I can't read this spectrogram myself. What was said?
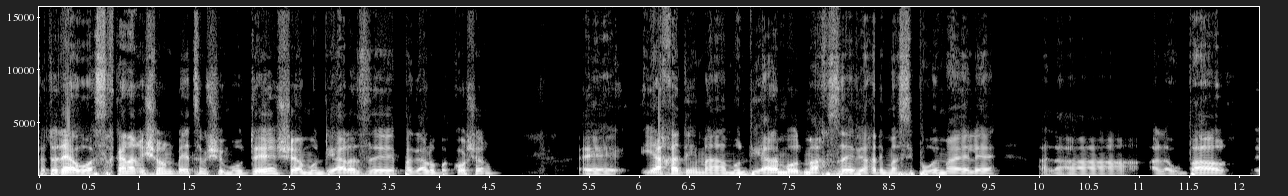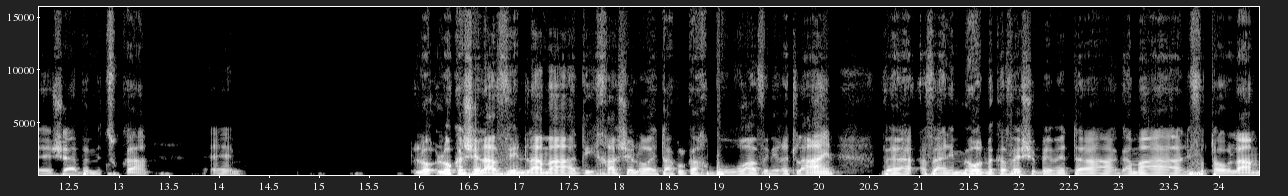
ואתה יודע, הוא השחקן הראשון בעצם שמודה שהמונדיאל הזה פגע לו בכושר. אה, יחד עם המונדיאל המאוד מאכזב, יחד עם הסיפורים האלה על העובר אה, שהיה במצוקה, אה, לא, לא קשה להבין למה הדעיכה שלו הייתה כל כך ברורה ונראית לעין, ו- ואני מאוד מקווה שבאמת גם האליפות העולם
